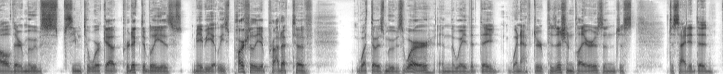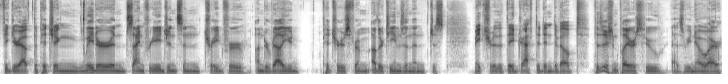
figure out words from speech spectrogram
all their moves seem to work out predictably is maybe at least partially a product of what those moves were and the way that they went after position players and just decided to figure out the pitching later and sign free agents and trade for undervalued pitchers from other teams and then just make sure that they drafted and developed position players who, as we know, are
